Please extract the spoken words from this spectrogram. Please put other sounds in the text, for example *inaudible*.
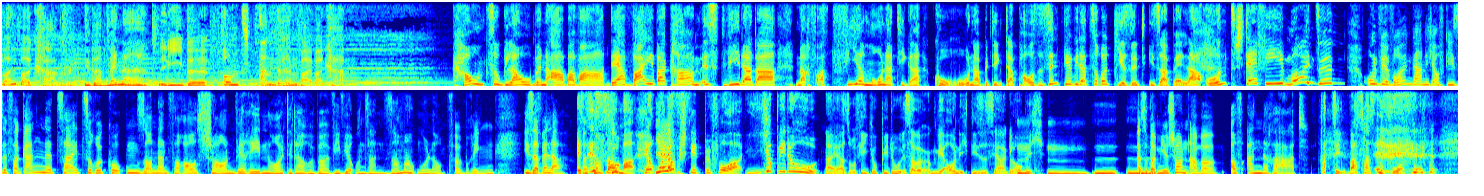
Weiberkram. Über Männer, Liebe und anderen Weiberkram. Kaum zu glauben, aber wahr, der Weiberkram ist wieder da. Nach fast viermonatiger Corona-bedingter Pause sind wir wieder zurück. Hier sind Isabella und Steffi, moinsen! Und wir wollen gar nicht auf diese vergangene Zeit zurückgucken, sondern vorausschauen. Wir reden heute darüber, wie wir unseren Sommerurlaub verbringen. Isabella, es ist machst du? Sommer. Der Yes! Urlaub steht bevor. Juppidu! Naja, so viel Juppidu ist aber irgendwie auch nicht dieses Jahr, glaube ich. Also bei mir schon, aber auf andere Art. Erzähl, was hast du vor?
